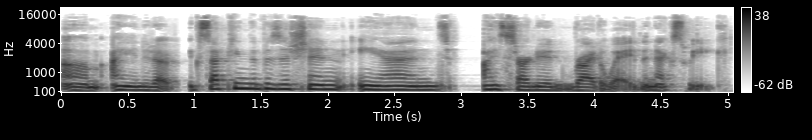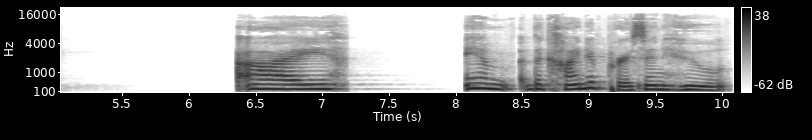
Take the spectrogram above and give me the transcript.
um, I ended up accepting the position and I started right away the next week. I am the kind of person who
